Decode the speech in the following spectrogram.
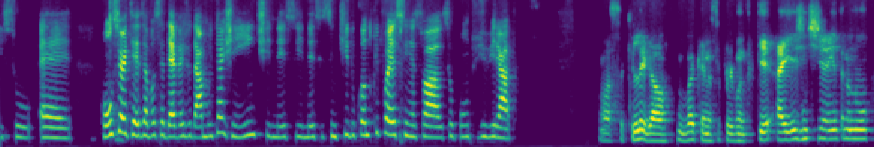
isso, é, com certeza você deve ajudar muita gente nesse, nesse sentido. Quando que foi, assim, a sua, o seu ponto de virada? Nossa, que legal, bacana essa pergunta, porque aí a gente já entra no,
